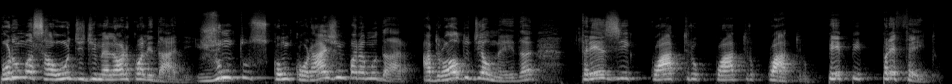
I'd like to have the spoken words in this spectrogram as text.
por uma saúde de melhor qualidade. Juntos com coragem para mudar. Adroaldo de Almeida, 13444, Pepe Prefeito.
